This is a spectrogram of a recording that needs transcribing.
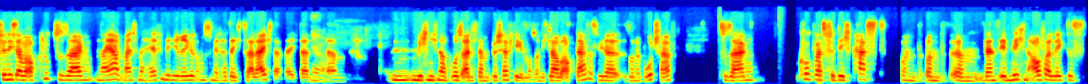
finde ich es aber auch klug zu sagen, naja, manchmal helfen mir die Regeln, um es mir tatsächlich zu erleichtern, weil ich dann ja. ähm, mich nicht noch großartig damit beschäftigen muss. Und ich glaube, auch das ist wieder so eine Botschaft, zu sagen, guck, was für dich passt. Und, und ähm, wenn es eben nicht ein auferlegtes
